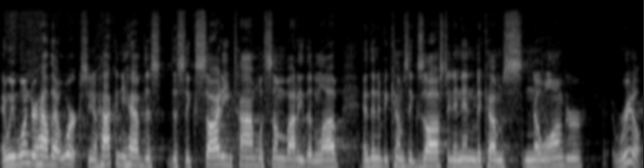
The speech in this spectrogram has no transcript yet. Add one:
And we wonder how that works. You know, how can you have this, this exciting time with somebody that love, and then it becomes exhausting and then becomes no longer real?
